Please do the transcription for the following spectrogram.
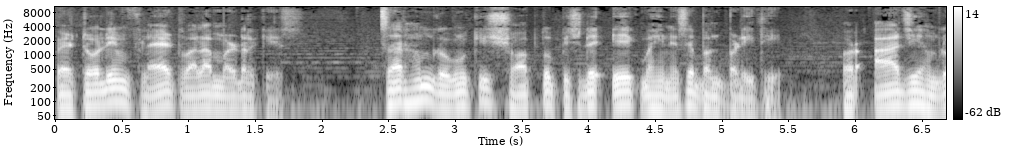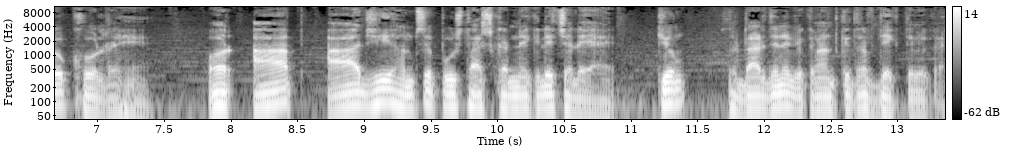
पेट्रोलियम फ्लैट वाला मर्डर केस सर हम लोगों की शॉप तो पिछले एक महीने से बंद पड़ी थी और आज ही हम लोग खोल रहे हैं। और आप आज ही हमसे पूछताछ करने के लिए चले आए। क्यों? सरदार जी ने विक्रांत की तरफ़ देखते हुए कहा।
